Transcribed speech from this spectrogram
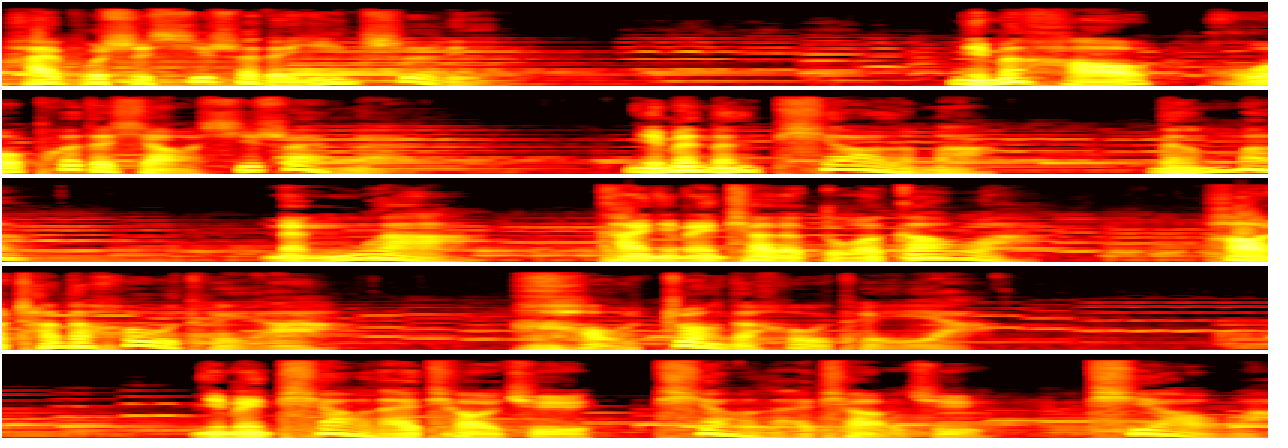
还不是蟋蟀的音翅里。你们好，活泼的小蟋蟀们，你们能跳了吗？能吗？能啦！看你们跳得多高啊！好长的后腿啊！好壮的后腿呀！你们跳来跳去，跳来跳去，跳啊，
